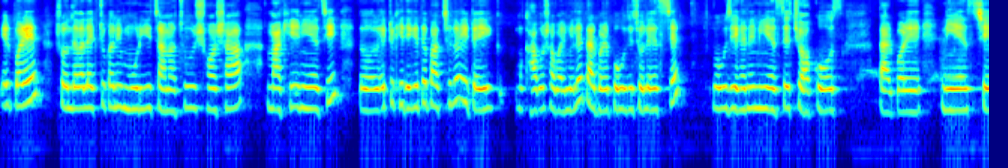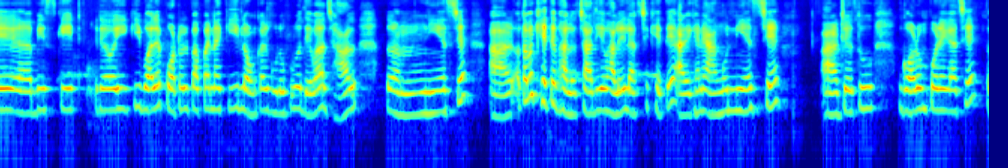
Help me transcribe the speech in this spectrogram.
এরপরে সন্ধ্যাবেলা একটুখানি মুড়ি, চানাচুর শশা মাখিয়ে নিয়েছি। তো একটু খেতে খেতে পাচ্ছিলো, এটাই খাব সবাই মিলে। তারপরে পৌজি চলে এসছে। পৌজি এখানে নিয়ে এসছে চকোস, তারপরে নিয়ে এসছে বিস্কিট, এটা ওই কী বলে, পটল পাপা না কি, লঙ্কার গুঁড়ো ফুড়ো দেওয়া, ঝাল নিয়ে এসছে। আর, তবে খেতে ভালো, চা দিয়ে ভালোই লাগছে খেতে। আর এখানে আঙুর নিয়ে এসছে। আর যেহেতু গরম পড়ে গেছে, তো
